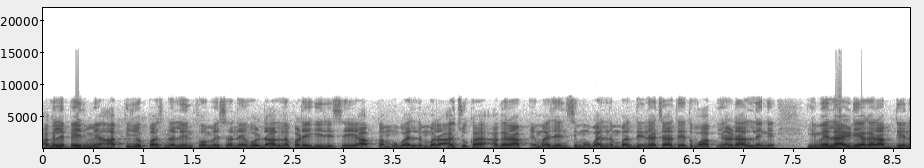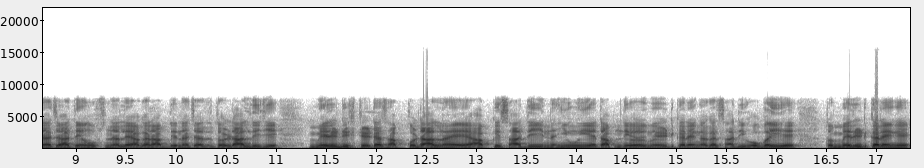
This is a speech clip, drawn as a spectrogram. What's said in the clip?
अगले पेज में आपकी जो पर्सनल इन्फॉर्मेशन है, वो डालना पड़ेगी। जैसे आपका मोबाइल नंबर आ चुका है। अगर आप इमरजेंसी मोबाइल नंबर देना चाहते हैं तो वो आप यहाँ डाल देंगे। ईमेल आईडी अगर आप देना चाहते हैं, ऑप्शनल है, अगर आप देना चाहते हैं तो डाल दीजिए। मेरिड स्टेटस आपको डालना है, आपकी शादी नहीं हुई है तो आप नेवर मेरिड करेंगे, अगर शादी हो गई है तो मेरिड करेंगे।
